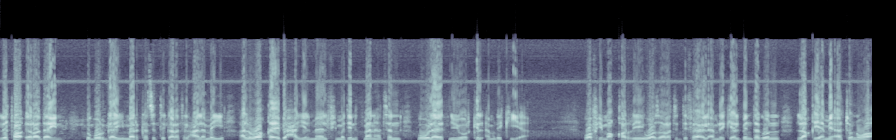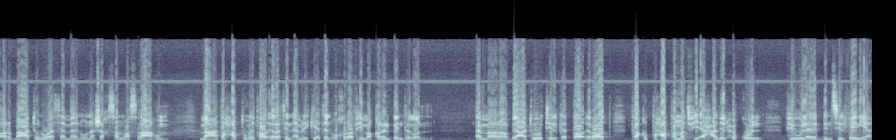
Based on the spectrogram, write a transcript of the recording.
لطائرتين ببرجي مركز التجارة العالمي الواقع بحي المال في مدينة مانهاتن بولاية نيويورك الأمريكية. وفي مقر وزارة الدفاع الأمريكية البنتاغون لقي 184 شخصا مصرعهم مع تحطم طائرة أمريكية أخرى في مقر البنتاغون. أما رابعة تلك الطائرات فقد تحطمت في أحد الحقول في ولاية بنسلفانيا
